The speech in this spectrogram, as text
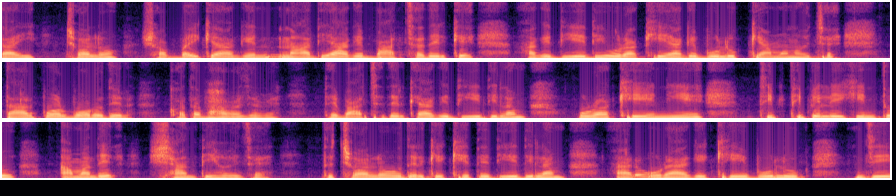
তাই চলো, সবাইকে আগে না দিয়ে আগে বাচ্চাদেরকে আগে দিয়ে দিই, ওরা খেয়ে আগে বলুক কেমন হয়েছে, তারপর বড়দের কথা ভাবা যাবে। তাই বাচ্চাদেরকে আগে দিয়ে দিলাম, ওরা খেয়ে নিয়ে তৃপ্তি পেলেই কিন্তু আমাদের শান্তি হয়ে যায়। তো চলো ওদেরকে খেতে দিয়ে দিলাম। আর ওরা আগে খেয়ে বলুক যে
